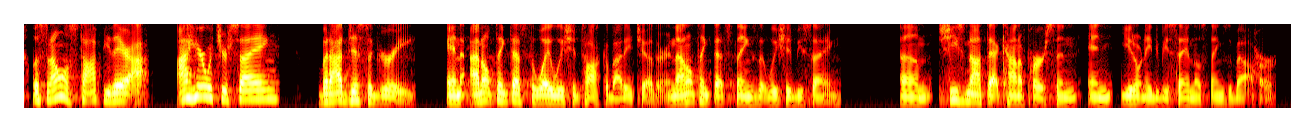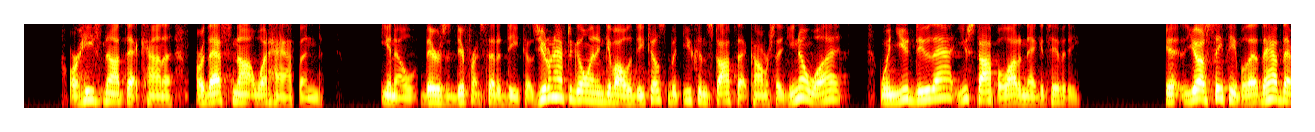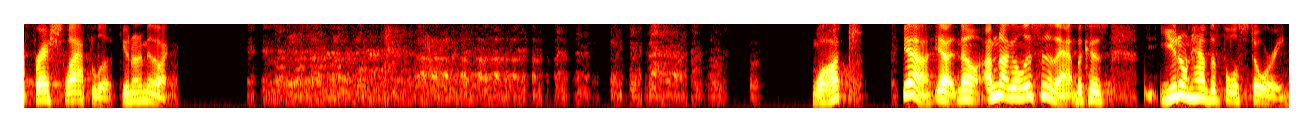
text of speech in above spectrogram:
listen, I want to stop you there. I, I hear what you're saying, but I disagree. And I don't think that's the way we should talk about each other. And I don't think that's things that we should be saying. Um, she's not that kind of person, and you don't need to be saying those things about her. Or he's not that kind of, or that's not what happened. You know, there's a different set of details. You don't have to go in and give all the details, but you can stop that conversation. You know what? When you do that, you stop a lot of negativity. You ought to see people, they have that fresh slapped look. You know what I mean? They're like, what? Yeah, yeah, no, I'm not going to listen to that because you don't have the full story.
